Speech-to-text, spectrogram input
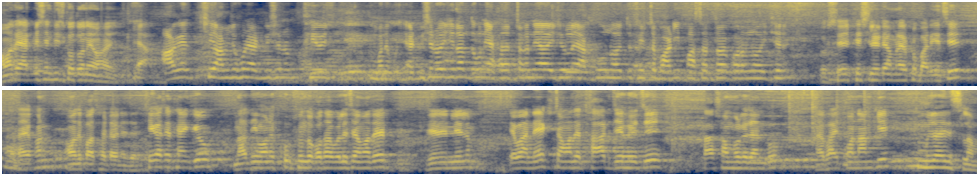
আমাদের অ্যাডমিশন ফিস কত নেওয়া হয়? আগে আমি যখন অ্যাডমিশন ফি মানে অ্যাডমিশন হয়েছিলাম তখন এক হাজার টাকা নেওয়া হয়েছিল এখন হয়তো ফিসটা বাড়ি পাঁচ হাজার টাকা করানো হয়েছে। তো সেই ফেসিলিটি আমরা একটু বাড়িয়েছি তাই এখন আমাদের পাঁচ হাজার টাকা নিয়ে যায়। ঠিক আছে থ্যাংক ইউ নাদিম অনেক খুব সুন্দর কথা বলেছে আমাদের জেনে নিলাম। এবার নেক্সট আমাদের থার্ড যে হয়েছে তার সম্পর্কে জানব। হ্যাঁ ভাই তোমার নাম কি? মুজাহিদ ইসলাম।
